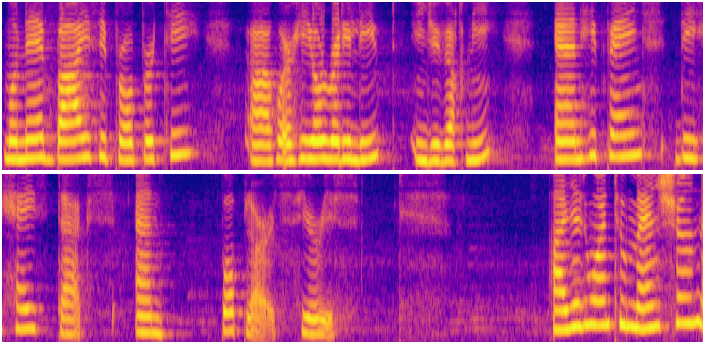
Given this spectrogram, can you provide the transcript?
Monet buys the property uh, where he already lived in Giverny and he paints the haystacks and poplars series. I just want to mention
